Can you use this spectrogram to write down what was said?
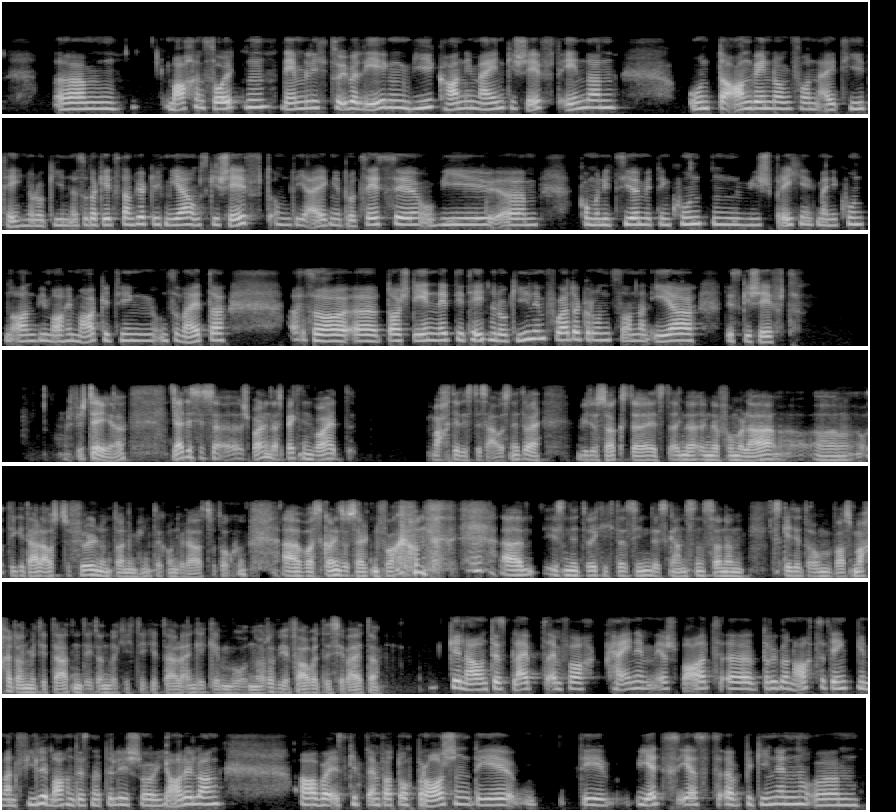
ähm, machen sollten, nämlich zu überlegen, wie kann ich mein Geschäft ändern unter Anwendung von IT-Technologien. Also da geht es dann wirklich mehr ums Geschäft, um die eigenen Prozesse, wie ähm, kommuniziere mit den Kunden, wie spreche ich meine Kunden an, wie mache ich Marketing und so weiter. Also äh, da stehen nicht die Technologien im Vordergrund, sondern eher das Geschäft. Ich verstehe, ja. Ja, das ist ein spannender Aspekt. In Wahrheit macht dir das das aus, nicht? Weil, wie du sagst, äh, jetzt irgendein, Formular äh, digital auszufüllen und dann im Hintergrund wieder auszudrucken, äh, was gar nicht so selten vorkommt, äh, ist nicht wirklich der Sinn des Ganzen, sondern es geht ja darum, was mache ich dann mit den Daten, die dann wirklich digital eingegeben wurden, oder? Wie verarbeite ich sie weiter? Genau, und das bleibt einfach keinem erspart, äh, darüber nachzudenken. Ich meine, viele machen das natürlich schon jahrelang, aber es gibt einfach doch Branchen, die die jetzt erst äh, beginnen, ähm,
